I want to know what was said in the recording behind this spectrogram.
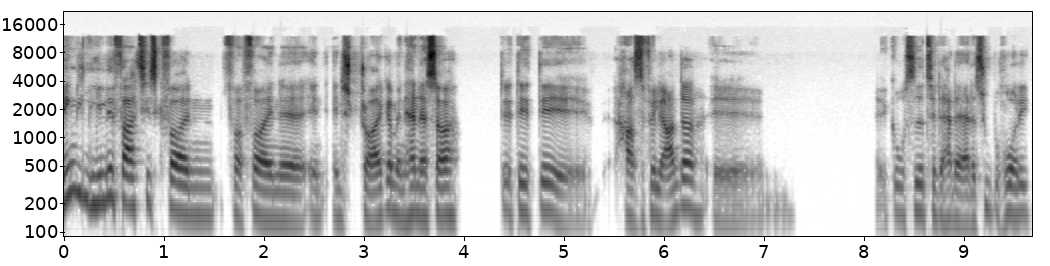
rimelig lille faktisk for en, for, for en, øh, en, en striker, men han er så, det, det, det har selvfølgelig andre øh, øh gode sider til det. Han er, er super hurtig,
